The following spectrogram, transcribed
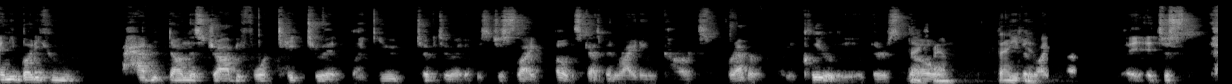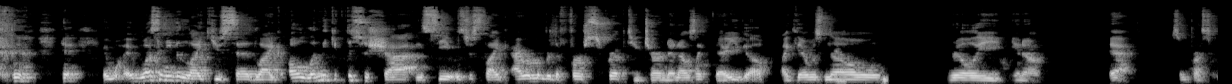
anybody who hadn't done this job before take to it like you took to it. It was just like, oh, this guy's been writing comics forever. I mean, clearly, there's Thanks, no man. Thank even you. like uh, it, it just it, it, wasn't even like you said like oh let me give this a shot and see it was just like i remember the first script you turned in i was like there you go like there was no yeah. really you know yeah it's impressive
